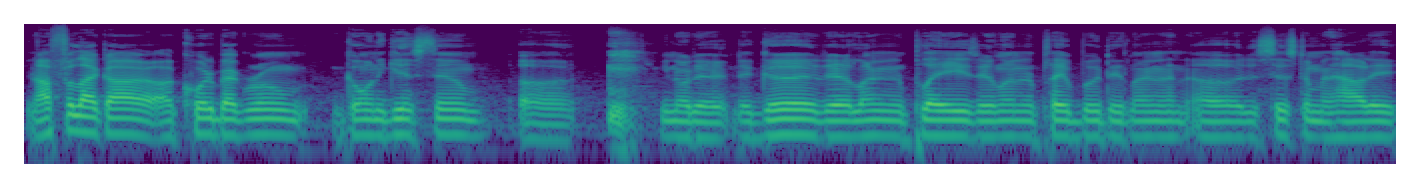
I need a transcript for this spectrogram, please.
you know, I feel like our, our quarterback room going against them. Uh, you know, they're they're good. They're learning the plays. They're learning the playbook. They're learning uh, the system and how they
